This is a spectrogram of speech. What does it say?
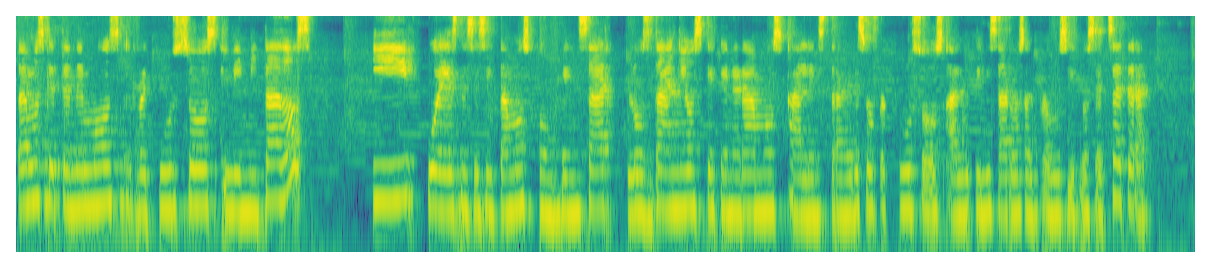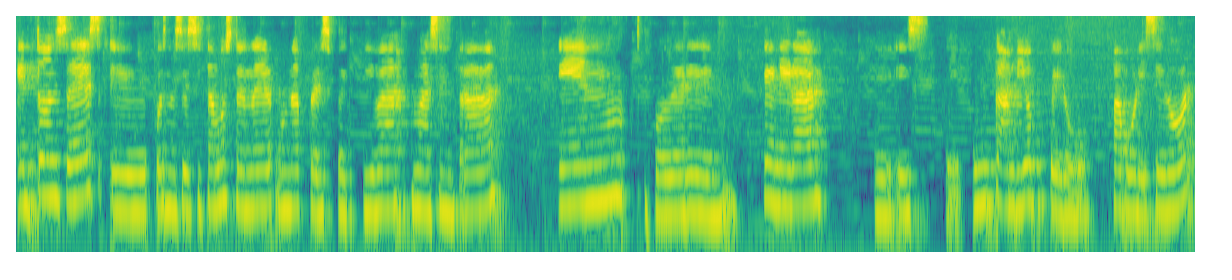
Sabemos que tenemos recursos limitados y pues necesitamos compensar los daños que generamos al extraer esos recursos, al utilizarlos, al producirlos, etcétera. Entonces, eh, pues necesitamos tener una perspectiva más centrada en poder eh, generar eh, este, un cambio, pero favorecedor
